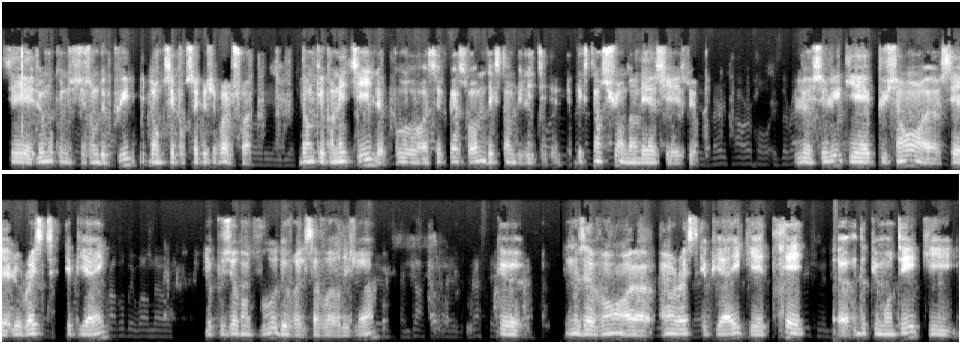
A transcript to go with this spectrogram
c'est le mot que nous utilisons depuis, donc c'est pour ça que je pas le choix. Donc, qu'en est-il pour cette plateforme d'extension dans les 2 Le, celui qui est puissant, euh, c'est le REST API. A plusieurs d'entre vous devraient le savoir déjà que nous avons euh, un REST API qui est très euh, documenté, qui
